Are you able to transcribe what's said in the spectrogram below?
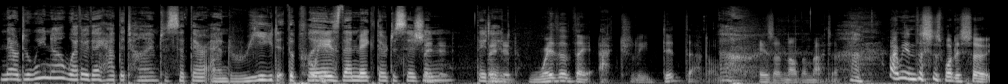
Now, do we know whether they had the time to sit there and read the plays, oh, yeah. then make their decision? They did. They, they did. did. Whether they actually did that or not oh. is another matter. Huh. I mean, this is what is so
